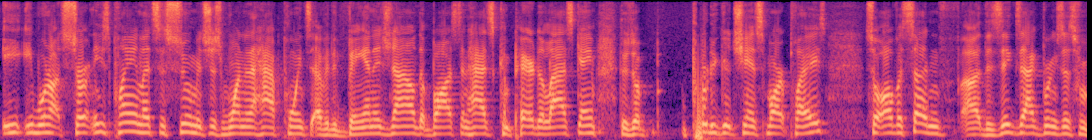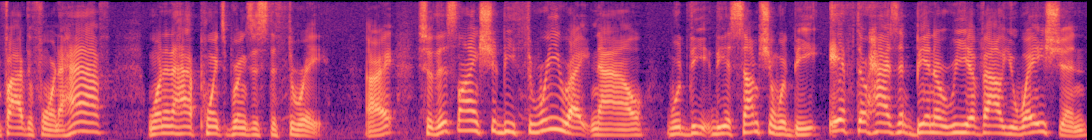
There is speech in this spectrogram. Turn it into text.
he, he, we're not certain he's playing. Let's assume it's just one and a half points of an advantage now that Boston has compared to last game. There's a pretty good chance Smart plays. So all of a sudden, uh, the zigzag brings us from five to four and a half. One and a half points brings us to three. All right. So this line should be three right now. Would the the assumption would be if there hasn't been a reevaluation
